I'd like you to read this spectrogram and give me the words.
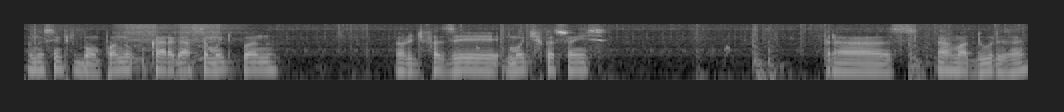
Pano é sempre bom. Pano, o cara gasta muito pano na hora de fazer modificações para as armaduras, né?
